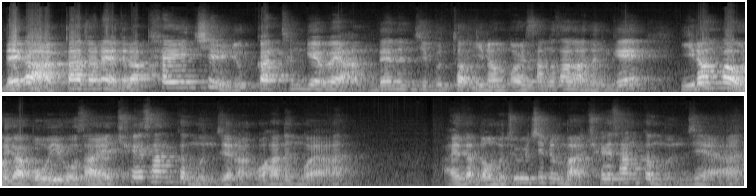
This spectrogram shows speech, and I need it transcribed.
내가 아까 전에 얘들아 8, 7, 6 같은 게 왜 안 되는지부터 이런 걸 상상하는 게 이런 거 우리가 모의고사의 최상급 문제라고 하는 거야. 아니다 너무 쫄지는 마. 최상급 문제야.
